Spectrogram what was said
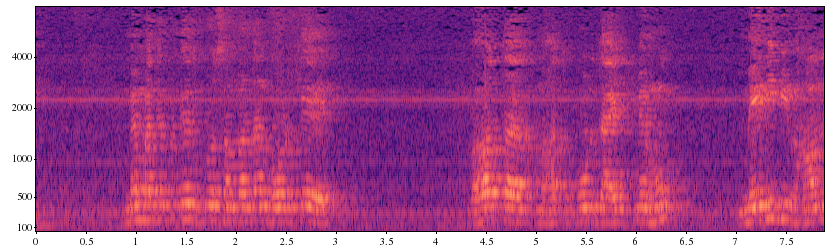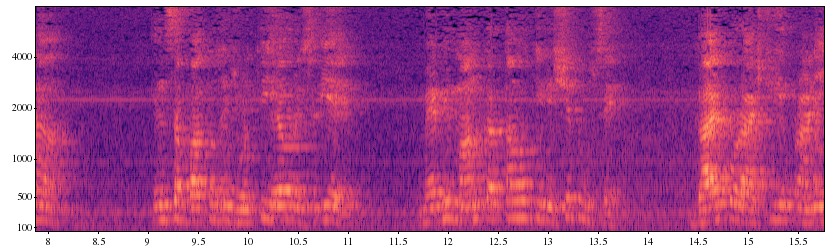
मैं मध्य प्रदेश गो संवर्धन बोर्ड के बहुत महत्वपूर्ण दायित्व में हूँ। मेरी भी भावना इन सब बातों से जुड़ती है और इसलिए मैं भी मांग करता हूँ कि निश्चित रूप से गाय को राष्ट्रीय प्राणी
